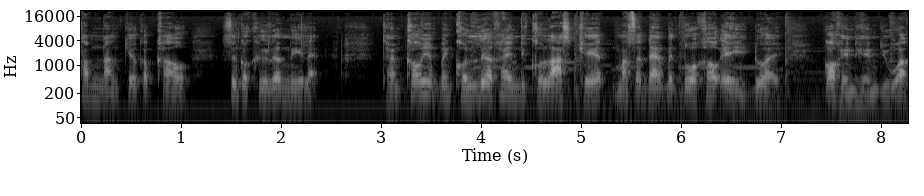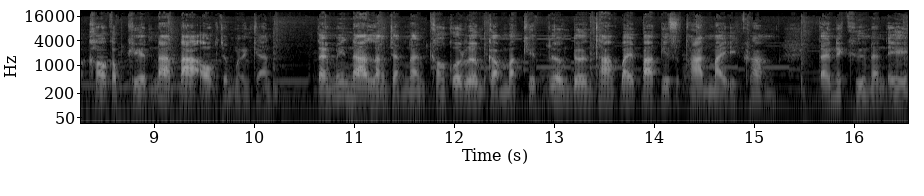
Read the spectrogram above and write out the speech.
ทำหนังเกี่ยวกับเขา ซึ่งก็คือเรื่องนี้แหละ แถมเขายังเป็นคนเลือกให้นิโคลัสเคสมาแสดงเป็นตัวเขาเองอีกด้วย ก็เห็นเห็นอยู่ว่าเขากับเคสหน้าตาออกจะเหมือนกัน แต่ไม่นานหลังจากนั้นเขาก็เริ่มกลับมาคิดเรื่องเดินทางไปปากีสถานใหม่อีกครั้ง แต่ในคืนนั้นเอง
